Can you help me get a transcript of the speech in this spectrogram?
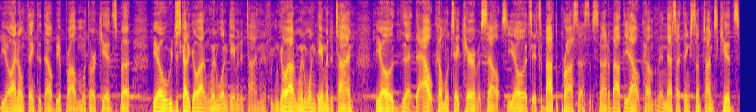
you know I don't think that that will be a problem with our kids. But you know we just got to go out and win one game at a time, and if we can go out and win one game at a time, you know the the outcome will take care of itself. So, you know, it's it's about the process. It's not about the outcome, and that's I think sometimes kids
